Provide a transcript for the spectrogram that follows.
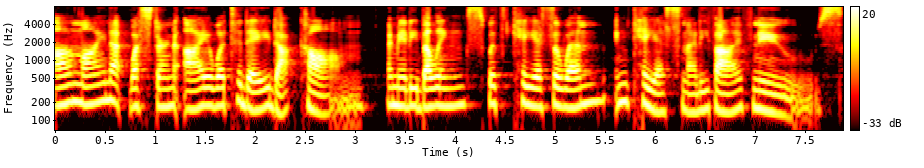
online at westerniowatoday.com. I'm Eddie Billings with KSOM and KS95 News.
